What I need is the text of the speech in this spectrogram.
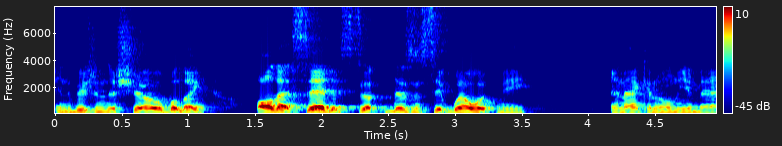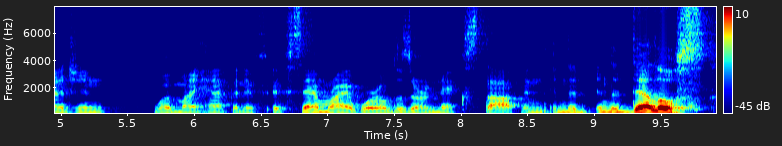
envision the show, but like all that said, it still doesn't sit well with me, and I can only imagine what might happen if, if Samurai World is our next stop in, in the in the Delos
